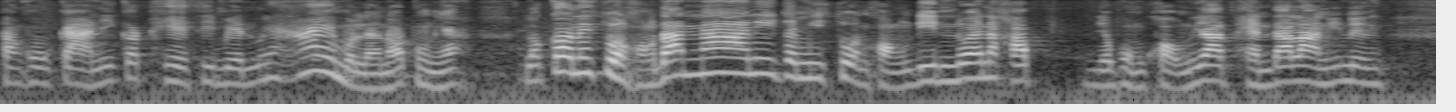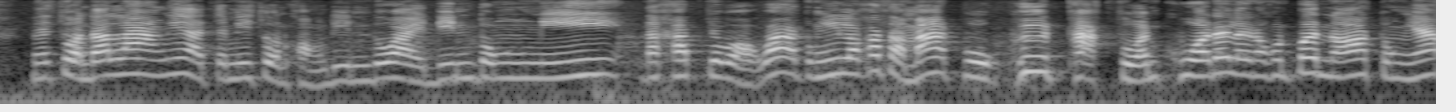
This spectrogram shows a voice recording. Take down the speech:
ทางโครงการนี้ก็เทซีเมนต์ไว้ให้หมดแล้วเนาะตรงเนี้ยแล้วก็ในส่วนของด้านหน้านี่จะมีส่วนของดินด้วยนะครับ เดี๋ยวผมขออนุญาตแผนด้านล่างนิดนึง ในส่วนด้านล่างเนี่ยจะมีส่วนของดินด้วย ดินตรงนี้นะครับ จะบอกว่าตรงนี้เราก็สามารถปลูกพืชผักสวนครัวได้เลยนะคุณเปิ้ลเนาะตรงเนี้ย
